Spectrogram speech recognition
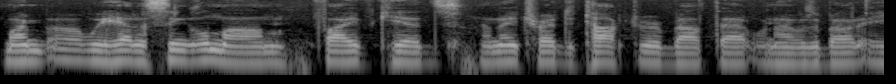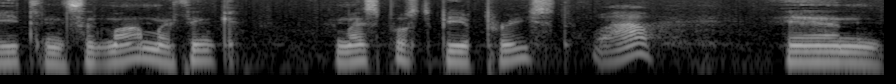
My, uh, we had a single mom, five kids, and I tried to talk to her about that when I was about eight, and said, "Mom, I think, am I supposed to be a priest?" Wow. And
